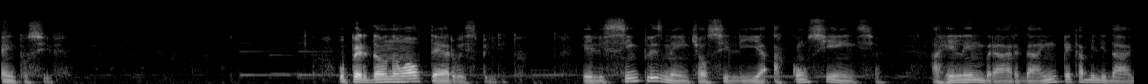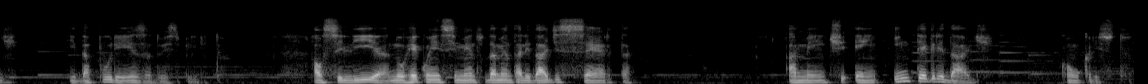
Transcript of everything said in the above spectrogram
é impossível. O perdão não altera o espírito. Ele simplesmente auxilia a consciência a relembrar da impecabilidade e da pureza do espírito. Auxilia no reconhecimento da mentalidade certa, a mente em integridade com o Cristo.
